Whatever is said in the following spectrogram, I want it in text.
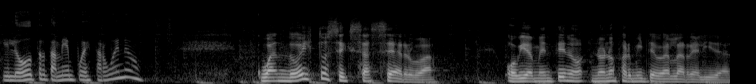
que lo otro también puede estar bueno. Cuando esto se exacerba, obviamente no, no nos permite ver la realidad.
